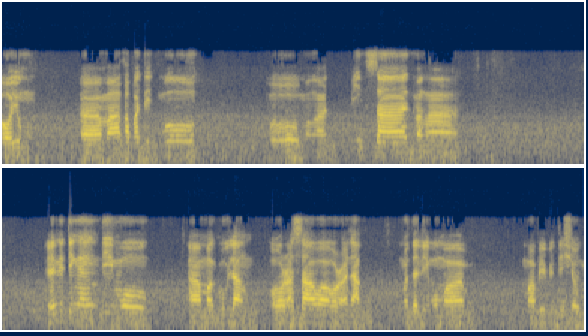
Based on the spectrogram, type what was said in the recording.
O yung ah, mga kapatid mo, o mga pinsan, mga anything na hindi mo ah, magulang or asawa or anak. Madali mo ma mapipetisyon.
